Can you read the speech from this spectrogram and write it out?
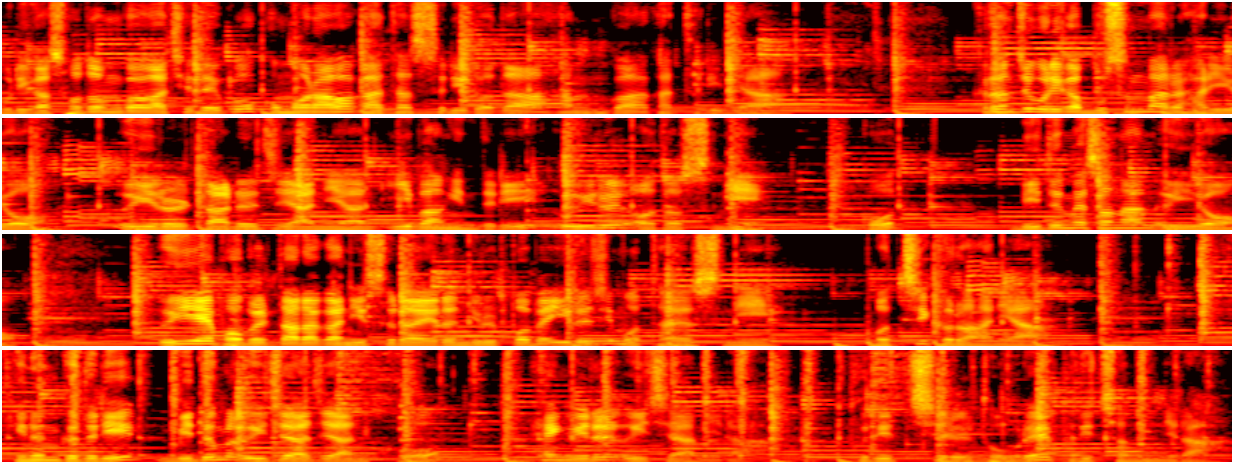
우리가 소돔과 같이 되고 고모라와 같았으리로다 함과 같으리냐. 그런즉 우리가 무슨 말을 하리요? 의를 따르지 아니한 이방인들이 의를 얻었으니 곧 믿음에서 난 의요. 의의 법을 따라간 이스라엘은 율법에 이르지 못하였으니 어찌 그러하냐? 이는 그들이 믿음을 의지하지 않고 행위를 의지함이라. 부딪힐 돌에 부딪혔느니라.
